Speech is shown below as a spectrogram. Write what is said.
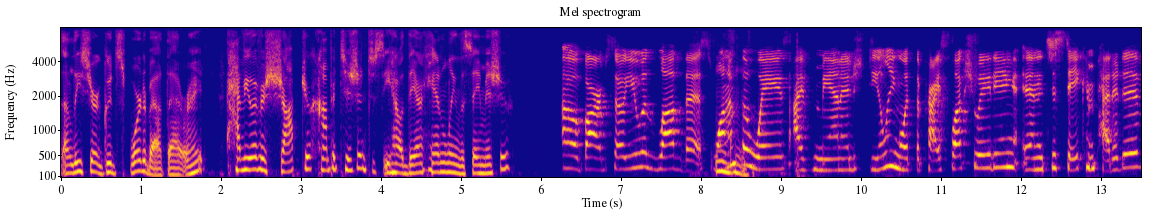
At least you're a good sport about that, right? Have you ever shopped your competition to see how they're handling the same issue? Oh, Barb, so you would love this. One mm-hmm. of the ways I've managed dealing with the price fluctuating and to stay competitive,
